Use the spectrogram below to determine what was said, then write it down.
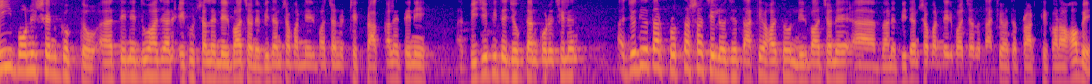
এই বনি সেনগুপ্ত তিনি দু হাজার একুশ সালের নির্বাচনে, বিধানসভা নির্বাচনের ঠিক প্রাককালে তিনি বিজেপিতে যোগদান করেছিলেন। যদিও তার প্রত্যাশা ছিল যে তাকে হয়তো নির্বাচনে মানে বিধানসভা নির্বাচনে তাকে হয়তো প্রার্থী করা হবে।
